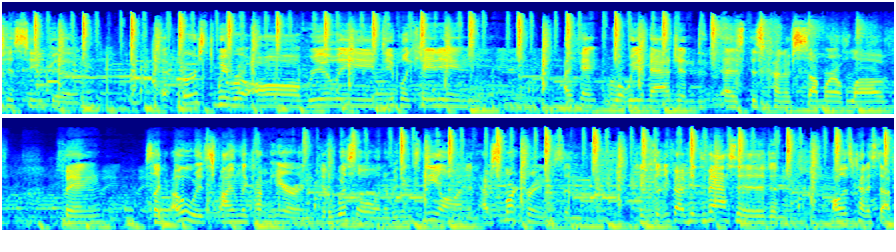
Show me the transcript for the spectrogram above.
To in. At first, we were all really duplicating, I think, what we imagined as this kind of summer of love thing. It's like, oh, it's finally come here and get a whistle and everything's neon and have smart drinks and take 35 hits of acid and all this kind of stuff.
